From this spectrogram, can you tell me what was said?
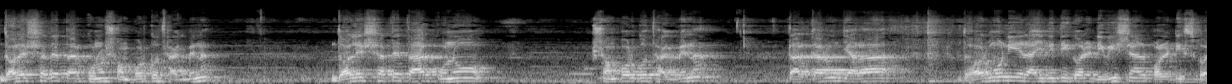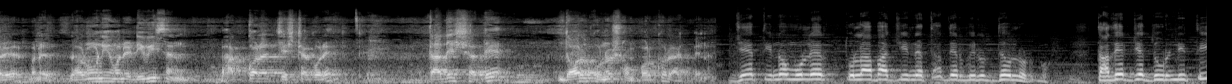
দলের সাথে তার কোনো সম্পর্ক থাকবে না। দলের সাথে তার কোনো সম্পর্ক থাকবে না। তার কারণ যারা ধর্ম নিয়ে রাজনীতি করে ডিভিশনাল পলিটিক্স করে মানে ধর্ম নিয়ে মানে ডিভিশন ভাগ করার চেষ্টা করে তাদের সাথে দল কোনো সম্পর্ক রাখবে না। যে তৃণমূলের তোলাবাজি নেতাদের বিরুদ্ধেও লড়ব তাদের যে দুর্নীতি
